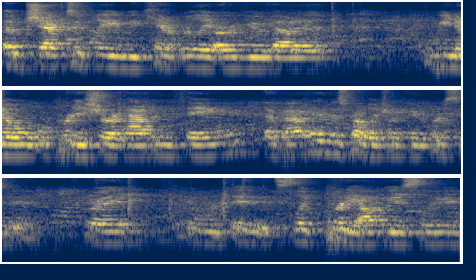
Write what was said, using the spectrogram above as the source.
objectively, we can't really argue about it, we know, we're pretty sure it happened thing about him is probably Trump University, right? It's like pretty obviously,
